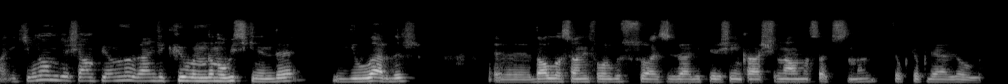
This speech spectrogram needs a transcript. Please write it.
Yani 2011 şampiyonluğu bence Cuban'ın Nowitzki'nin de yıllardır e, Dallas hani sorgusu sualsiz verdikleri şeyin karşılığını alması açısından çok çok değerli oldu.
